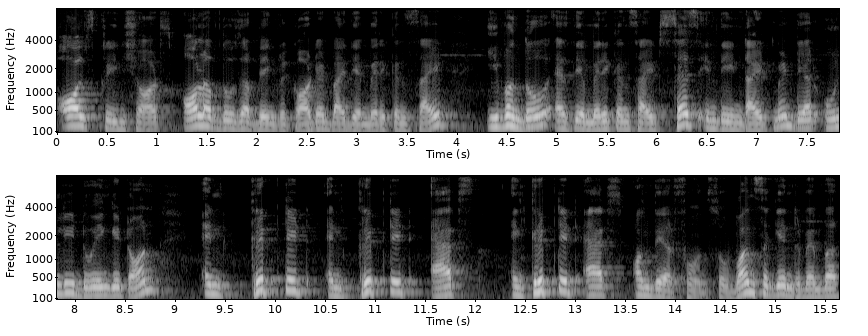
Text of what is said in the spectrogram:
all screenshots, all of those are being recorded by the American side, even though, as the American side says in the indictment, they are only doing it on encrypted, encrypted apps, encrypted apps on their phones. So once again, remember,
